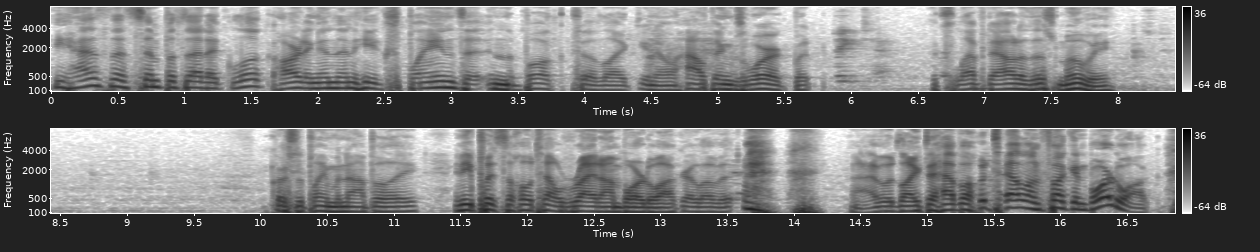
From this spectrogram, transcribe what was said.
He has that sympathetic look, Harding, and then he explains it in the book to like you know how things work, but it's left out of this movie. Of course, they're playing Monopoly, and he puts the hotel right on Boardwalk. I love it. I would like to have a hotel on fucking Boardwalk.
